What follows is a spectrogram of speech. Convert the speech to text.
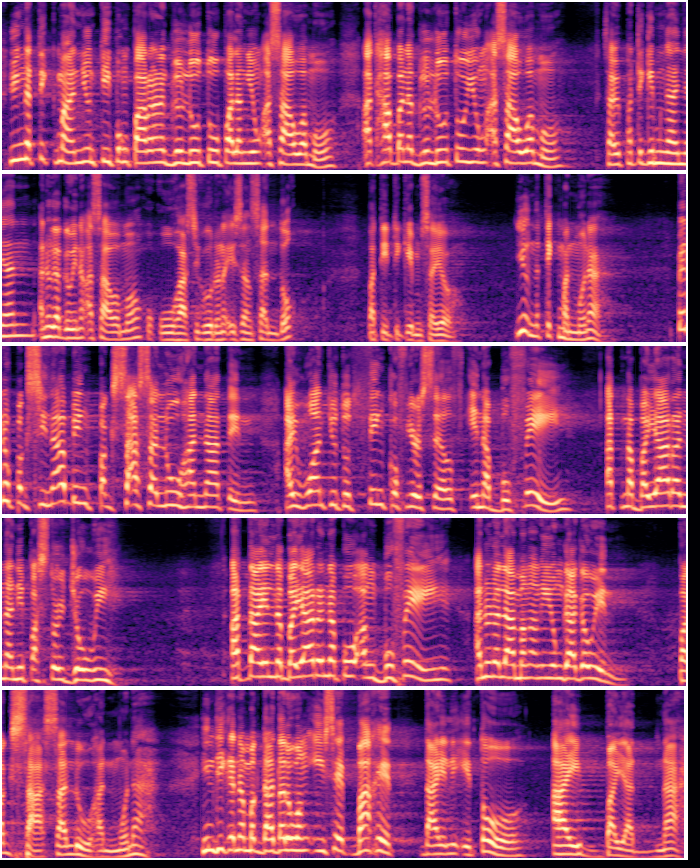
Yung natikman, yung tipong parang nagluluto pa lang yung asawa mo at habang nagluluto yung asawa mo, sabi, patikim nga niyan. Ano gagawin ng asawa mo? Kukuha siguro ng isang sandok, patitikim sa'yo. Yun, natikman mo na. Pero pag sinabing pagsasaluhan natin, I want you to think of yourself in a buffet at nabayaran na ni Pastor Joey. At dahil nabayaran na po ang buffet, ano na lamang ang iyong gagawin? Pagsasaluhan mo na. Hindi ka na magdadalawang isip. Bakit? Dahil ito ay bayad na.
